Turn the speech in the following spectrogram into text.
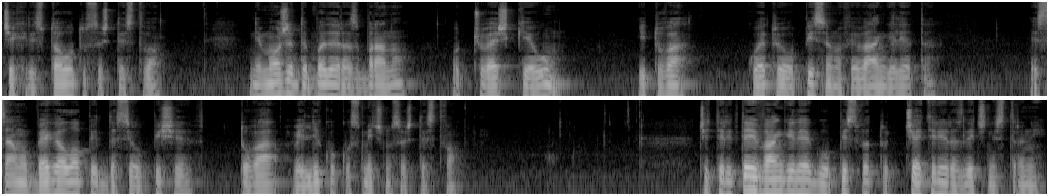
че Христовото същество не може да бъде разбрано от човешкия ум. И това, което е описано в Евангелията, е само бегал опит да се опише в това велико космично същество. Четирите Евангелия го описват от четири различни страни.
